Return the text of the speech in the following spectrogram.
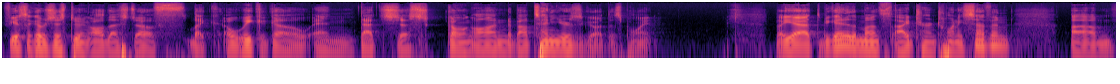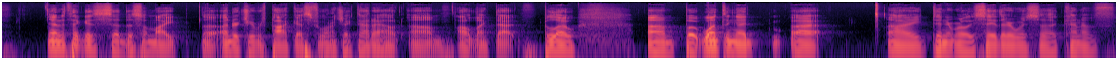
Feels like I was just doing all that stuff like a week ago, and that's just going on about 10 years ago at this point. But yeah, at the beginning of the month, I turned 27. Um, and I think I said this on my uh, Underachievers podcast if you want to check that out. Um, I'll link that below. Um, but one thing I uh, I didn't really say there was uh, kind of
